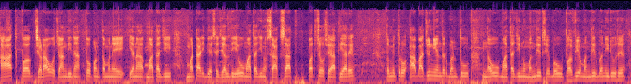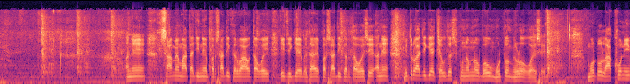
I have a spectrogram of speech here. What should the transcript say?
હાથ, પગ ચડાવો ચાંદીના તો પણ તમને એના માતાજી મટાડી દેશે જલ્દી. એવું માતાજીનો સાક્ષાત પરચો છે અત્યારે. તો મિત્રો, આ બાજુની અંદર બનતું નવું માતાજીનું મંદિર છે. બહુ ભવ્ય મંદિર બની રહ્યું છે. અને સામે માતાજીને પ્રસાદી કરવા આવતા હોય, એ જગ્યાએ બધાએ પ્રસાદી કરતા હોય છે. અને મિત્રો, આ જગ્યાએ ચૌદસ પૂનમનો બહુ મોટો મેળો હોય છે. મોટો લાખોની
